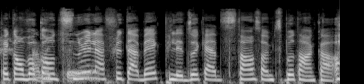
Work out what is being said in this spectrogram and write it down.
Fait qu'on va continuer la flûte à bec puis l'éduc à distance un petit bout encore.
